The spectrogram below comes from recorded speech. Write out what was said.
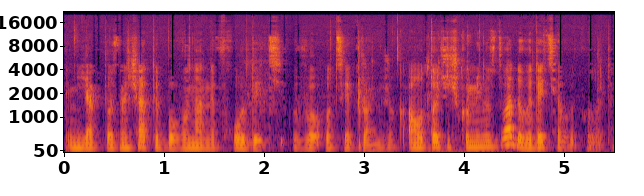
ніяк позначати, бо вона не входить в оцей проміжок. А от точечку мінус 2 доведеться виколоти.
